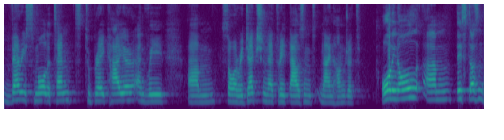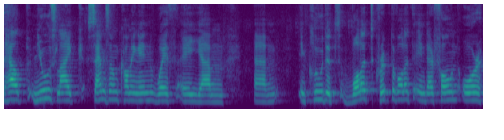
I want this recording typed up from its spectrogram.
very small attempt to break higher and we um, saw a rejection at 3,900. All in all, um, this doesn't help news like Samsung coming in with a um, um, included wallet, crypto wallet in their phone or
